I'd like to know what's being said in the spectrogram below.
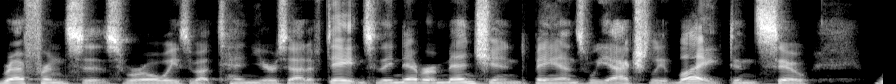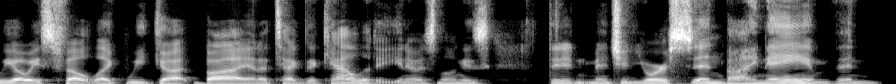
references were always about 10 years out of date. And so they never mentioned bands we actually liked. And so we always felt like we got by on a technicality, you know, as long as they didn't mention your sin by name, then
